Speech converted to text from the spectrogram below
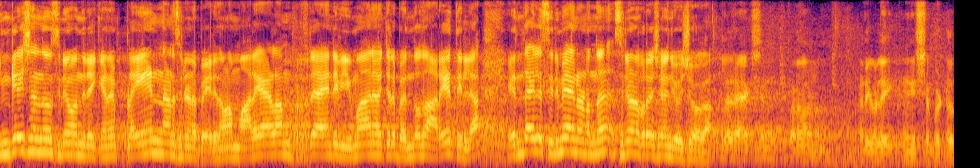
ഇംഗ്ലീഷിൽ നിന്ന് സിനിമ വന്നിരിക്കുകയാണ് പ്ലെയിൻ എന്നാണ് സിനിമയുടെ പേര്. നമ്മൾ മലയാളം പൃഥ്വിരാജിന്റെ വിമാനമായിട്ടുള്ള ബന്ധമൊന്നും അറിയത്തില്ല. എന്തായാലും സിനിമ എങ്ങനെയുണ്ടെന്ന് സിനിമയുടെ പ്രേക്ഷകൻ ചോദിച്ചു നോക്കാം. നല്ലൊരു ആക്ഷൻ പടമാണ്. അടിപൊളി എനിക്ക് ഇഷ്ടപ്പെട്ടു.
